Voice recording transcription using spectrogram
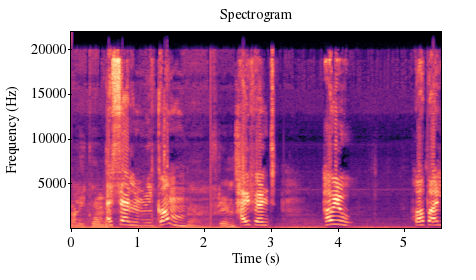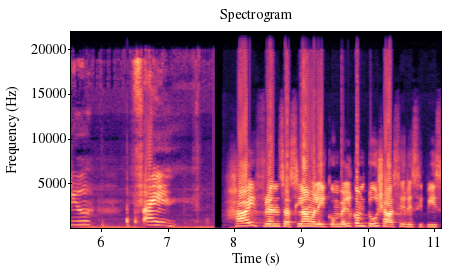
Uh, friends, Hi friends. How are you? How are you? Fine. Hi friends அஸ்லாம் வலைக்கும் வெல்கம் டு ஷாசி ரெசிபீஸ்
